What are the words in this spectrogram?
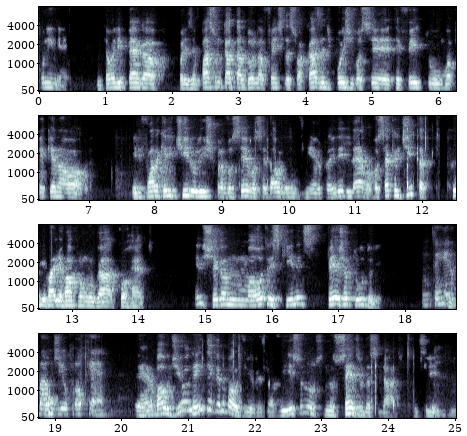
com ninguém. Então, ele pega, por exemplo, passa um catador na frente da sua casa depois de você ter feito uma pequena obra. Ele fala que ele tira o lixo para você, você dá algum dinheiro para ele, ele leva. Você acredita que ele vai levar para um lugar correto? Ele chega numa outra esquina e despeja tudo ali. Um terreno então, baldio qualquer. Terreno baldio ou nem terreno baldio. Eu já vi isso no, no centro da cidade. De, uhum.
